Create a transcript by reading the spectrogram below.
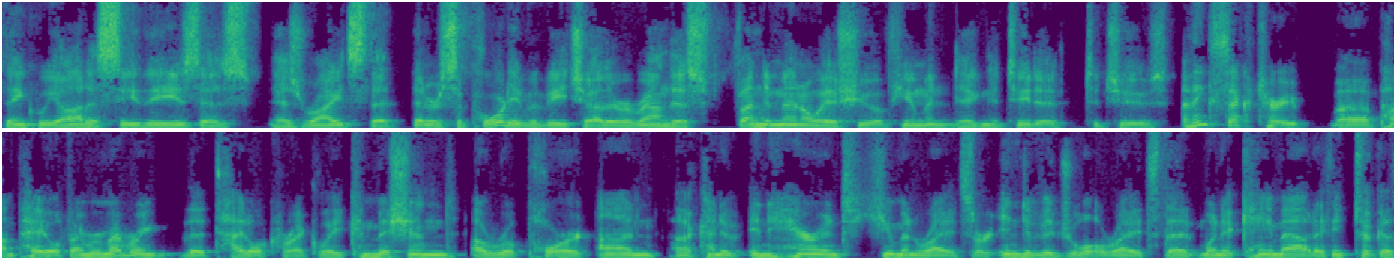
think we ought to see these as as rights that that are supportive of each other around this fundamental issue of human dignity to to choose. I think Secretary uh, Pompeo, if I'm remembering the title correctly, commissioned a report on uh, kind of inherent human rights or individual rights that when it came out, I think took a,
